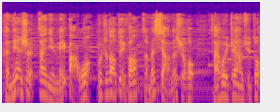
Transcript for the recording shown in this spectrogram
肯定是在你没把握、不知道对方怎么想的时候才会这样去做。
